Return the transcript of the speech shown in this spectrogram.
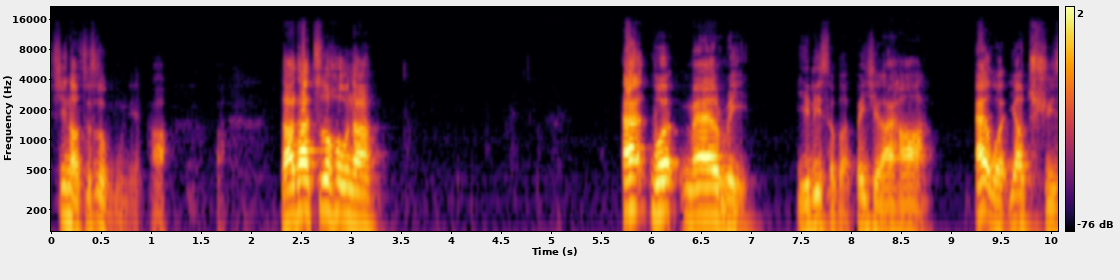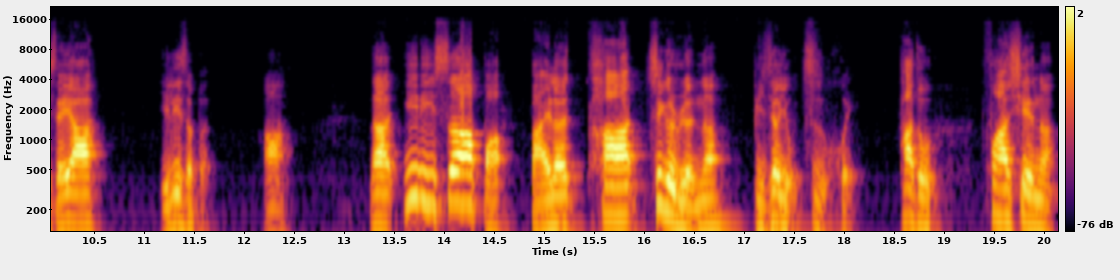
幸好只是五年啊啊！然后他之后呢，Edward Mary Elizabeth 背起来哈，Edward 要娶谁啊？Elizabeth 啊，那伊丽莎白白了，他这个人呢比较有智慧，他就。发现呢，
